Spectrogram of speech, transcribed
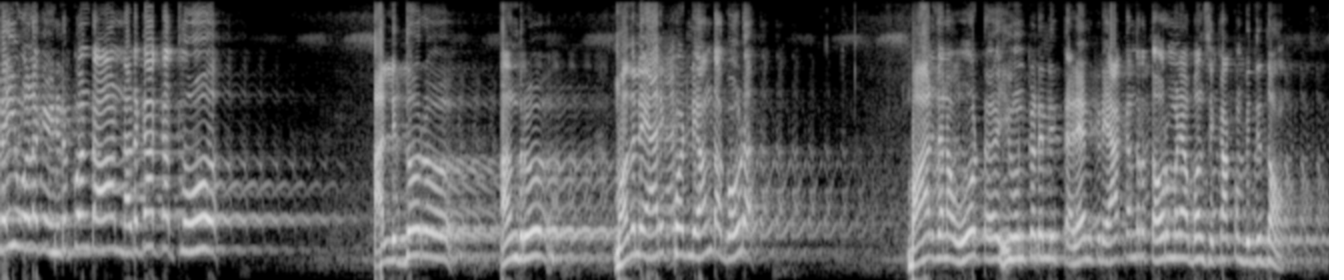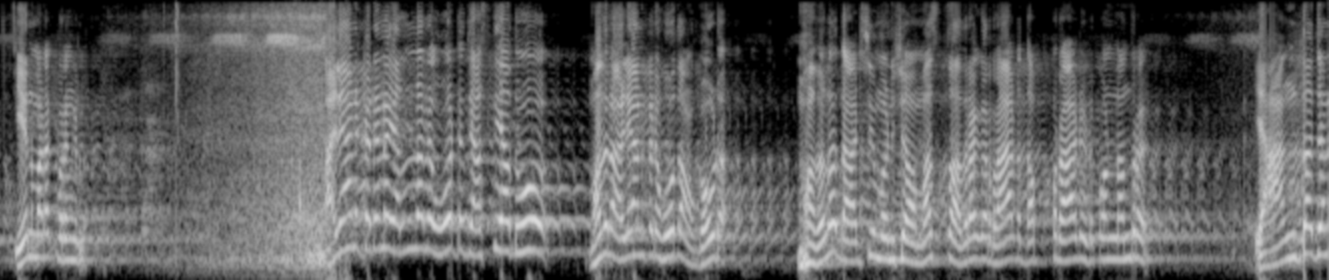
ಕೈ ಒಳಗೆ ಹಿಡ್ಕೊಂಡ ನಡಗಾಕತ್ಲು ಅಲ್ಲಿದ್ದವರು ಅಂದ್ರು, ಮೊದಲು ಯಾರಿಗೆ ಕೊಡ್ಲಿ ಅಂದ ಗೌಡ. ಭಾಳ ಜನ ಓಟ್, ಇವನ್ ಕಡೆ ನಿಂತ ತಳೆಯನ್ ಕಡೆ. ಯಾಕಂದ್ರೆ ತವ್ರ ಮನೆ ಬಂದು ಸಿಕ್ಕಾಕೊಂಡ್ ಬಿದ್ದಿದ್ದವ್. ಏನು ಮಾಡಕ್ ಬರಂಗಿಲ್ಲ. ಹಳ್ಯಾನ ಕಡೆನ ಎಲ್ಲರ ಓಟ ಜಾಸ್ತಿ ಅದು ಮೊದಲು ಹಳ್ಯಾನ ಕಡೆ ಹೋದ ಗೌಡ. ಮೊದಲ ದಾಡ್ಸಿ ಮನುಷ್ಯ ಮಸ್ತ್, ಅದ್ರಾಗ ರಾಡ್, ದಪ್ಪ ರಾಡ್ ಹಿಡ್ಕೊಂಡಂದ್ರ ಎಂತ ಜನ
